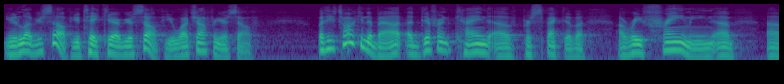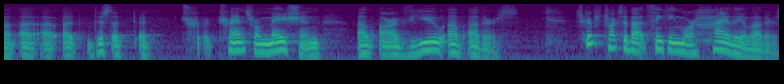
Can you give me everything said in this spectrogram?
You love yourself. You take care of yourself. You watch out for yourself. But he's talking about a different kind of perspective, a, a reframing, uh, just a, a tr- transformation of our view of others. Scripture talks about thinking more highly of others.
